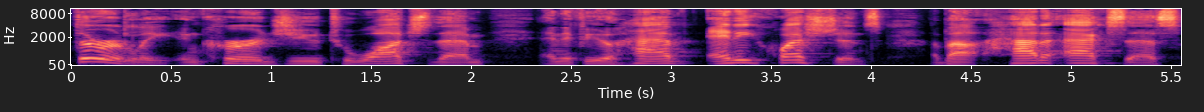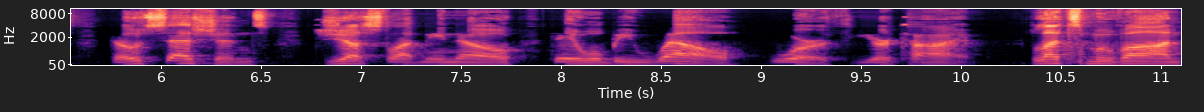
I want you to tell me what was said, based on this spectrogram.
thoroughly encourage you to watch them. And if you have any questions about how to access those sessions, just let me know. They will be well worth your time. Let's move on.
